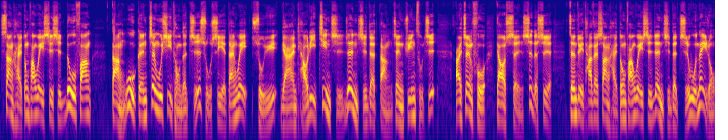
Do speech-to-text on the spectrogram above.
上海东方卫视是陆方。党务跟政务系统的直属事业单位，属于两岸条例禁止任职的党政军组织，而政府要审视的是针对他在上海东方卫视任职的职务内容。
